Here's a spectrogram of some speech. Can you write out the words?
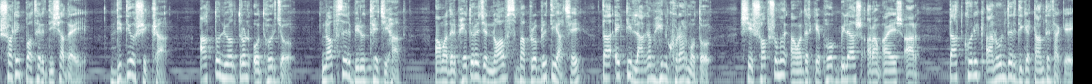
সঠিক পথের দিশা দেয়। দ্বিতীয় শিক্ষা, আত্মনিয়ন্ত্রণ ও ধৈর্য। নফসের বিরুদ্ধে জিহাদ। আমাদের ভেতরে যে নফস বা প্রবৃত্তি আছে, তা একটি লাগামহীন ঘোড়ার মতো। সে সবসময় আমাদেরকে ভোগবিলাস, আরাম আয়েস আর তাৎক্ষণিক আনন্দের দিকে টানতে থাকে।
